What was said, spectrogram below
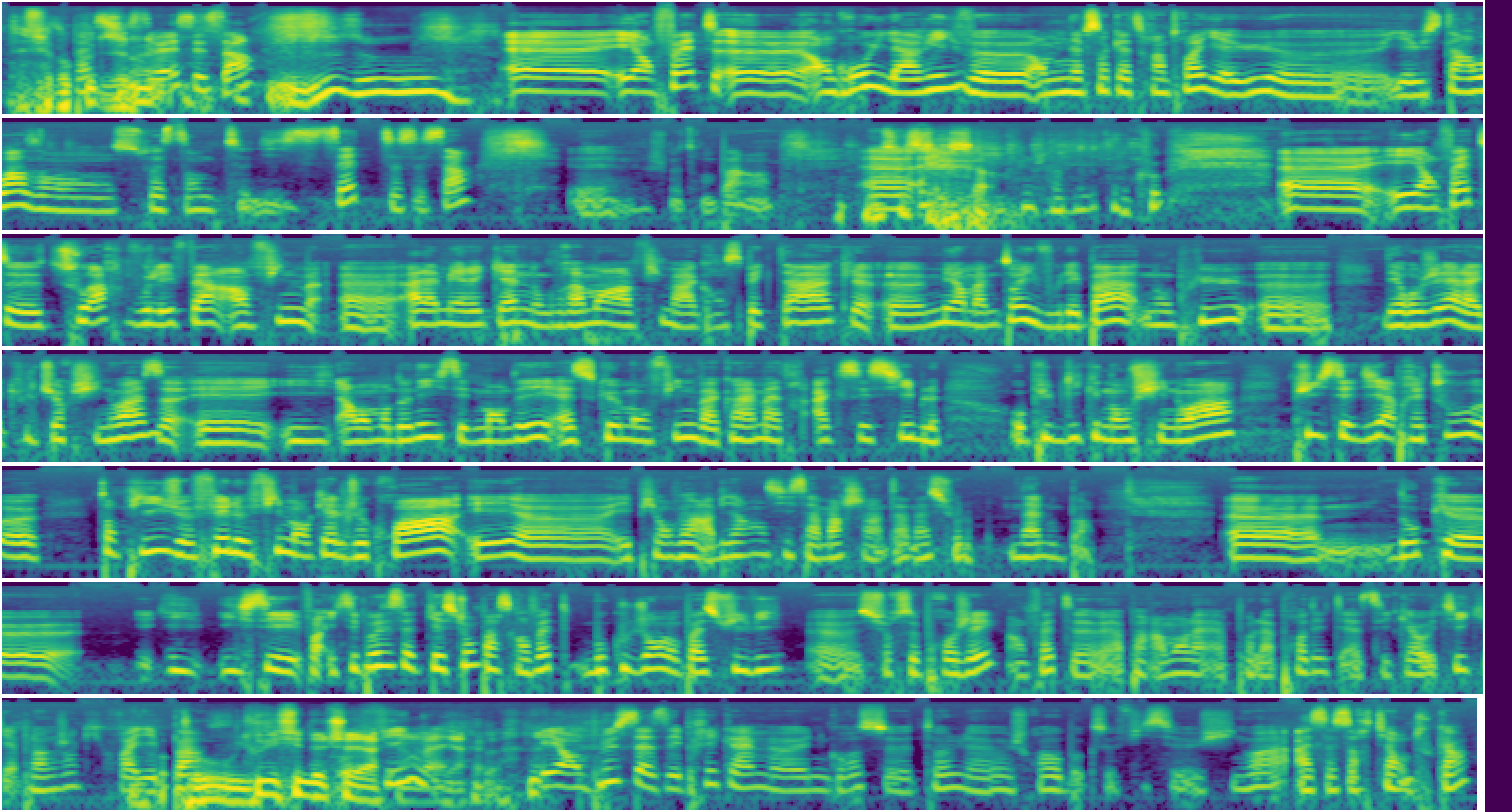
Ça fait beaucoup de zoom. si- ouais, c'est ça. Zouzou. Euh, et en fait, euh, en gros, il arrive euh, en 1983. Il y a eu, euh, il y a eu Star Wars en 77, c'est ça? Euh, Je me trompe pas. hein. Euh, C'est ça. J'en doute un coup. Euh, et en fait, euh, Tsouark voulait faire un film euh, à l'américaine, donc vraiment un film à grand spectacle, euh, mais en même temps, il voulait pas non plus euh, déroger à la culture chinoise. Et il- à un moment donné, il s'est demandé est-ce que mon film va quand même être accessible au public non chinois? Puis il s'est dit après tout. Tant pis, je fais le film en quel je crois et, euh, et puis on verra bien si ça marche à l'international ou pas. Euh, donc, euh, il, il s'est enfin, il s'est posé cette question parce qu'en fait, beaucoup de gens l'ont pas suivi euh, sur ce projet. En fait, euh, apparemment, la, pour la prod était assez chaotique. Il y a plein de gens qui croyaient pas. Oh oui. Tous les films de film. dire, quoi. Et en plus, ça s'est pris quand même euh, une grosse tolle, euh, je crois, au box-office chinois, à sa sortie en tout cas.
